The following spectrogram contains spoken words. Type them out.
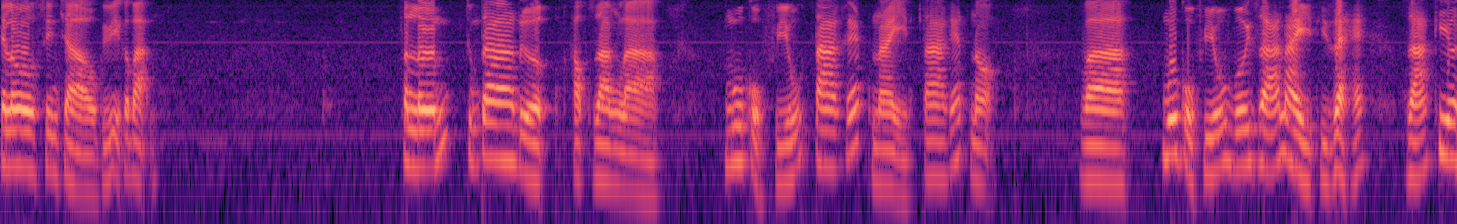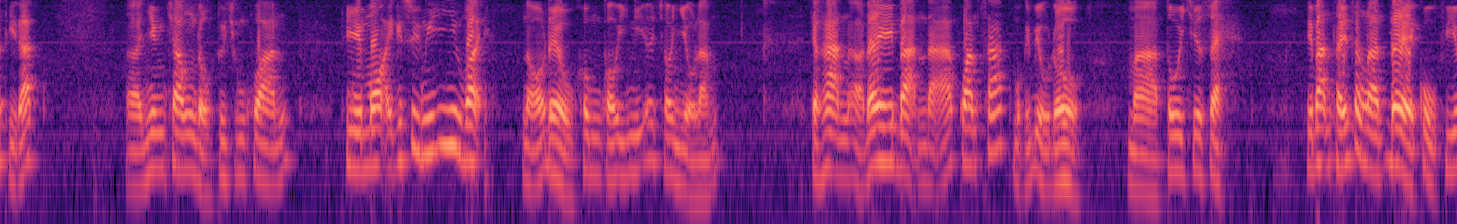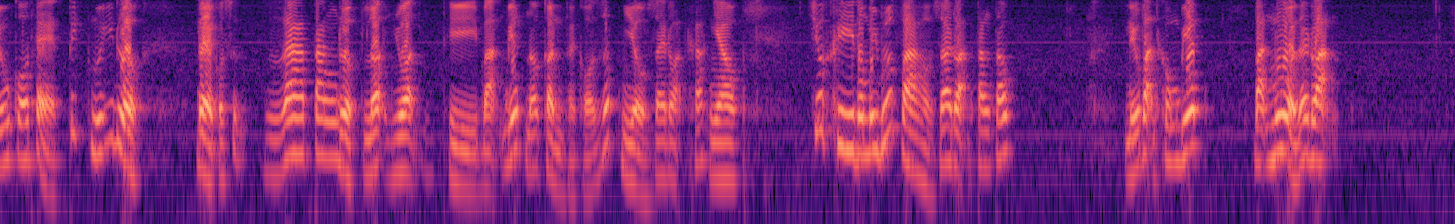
Hello, xin chào quý vị các bạn. Phần lớn chúng ta được học rằng là mua cổ phiếu target này, target nọ và mua cổ phiếu với giá này thì rẻ, giá kia thì đắt. À, nhưng trong đầu tư chứng khoán thì mọi cái suy nghĩ như vậy nó đều không có ý nghĩa cho nhiều lắm. Chẳng hạn ở đây bạn đã quan sát một cái biểu đồ mà tôi chia sẻ thì bạn thấy rằng là để cổ phiếu có thể tích lũy được để có sự gia tăng được lợi nhuận thì bạn biết nó cần phải có rất nhiều giai đoạn khác nhau. Trước khi nó mới bước vào giai đoạn tăng tốc nếu bạn không biết bạn mua ở giai đoạn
